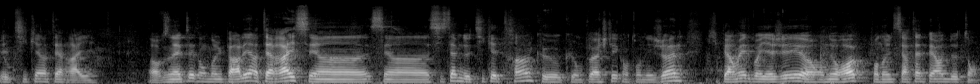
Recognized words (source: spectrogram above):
Les tickets Interrail? Alors vous en avez peut-être entendu parler, Interrail c'est un, un, système de tickets de train que, qu'on peut acheter quand on est jeune qui permet de voyager euh, en Europe pendant une certaine période de temps.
